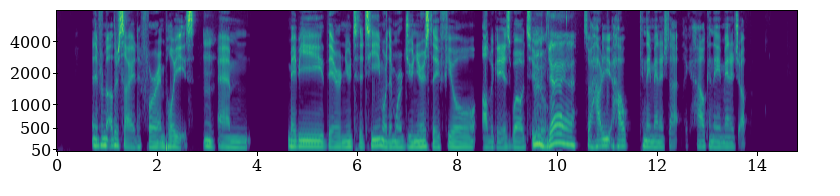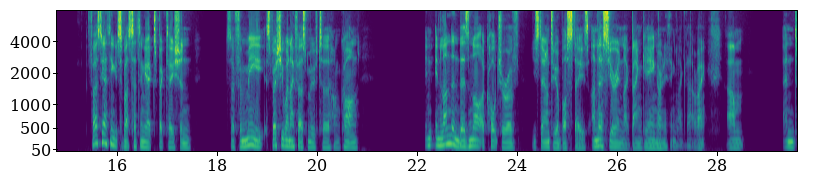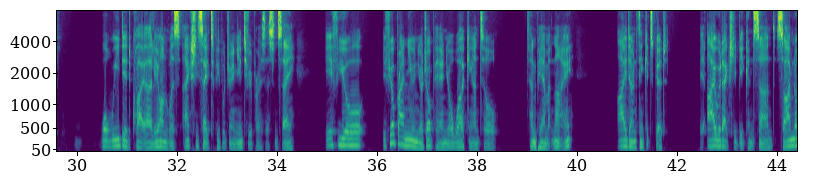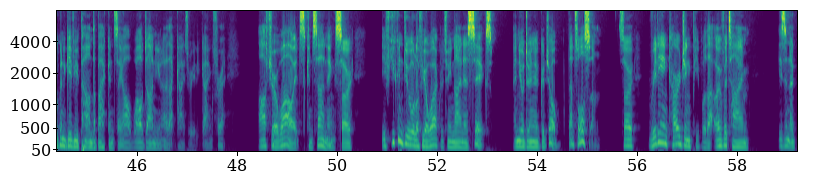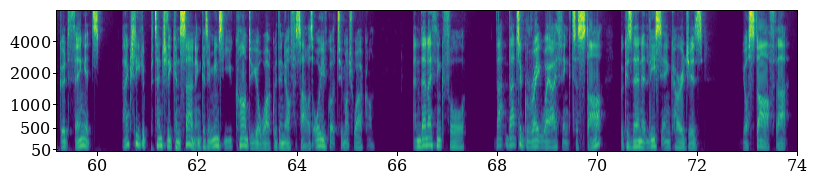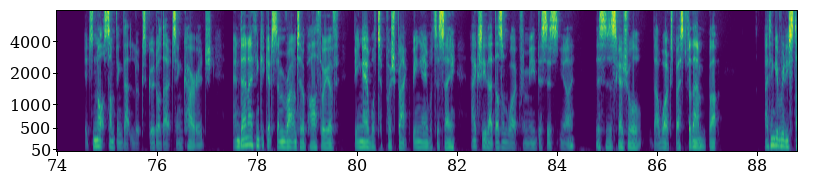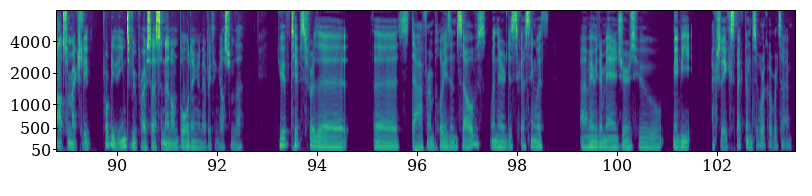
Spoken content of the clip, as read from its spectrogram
And then from the other side, for employees, mm. um, maybe they're new to the team or they're more juniors, they feel obligated as well to. Mm. Yeah, yeah. So how do you how can they manage that? Like how can they manage up? Firstly, I think it's about setting the expectation. So for me, especially when I first moved to Hong Kong, in in London, there's not a culture of you stay until your boss stays, unless you're in like banking or anything like that, right? Um, and what we did quite early on was actually say to people during the interview process and say, if you're if you're brand new in your job here and you're working until 10 p.m. at night, I don't think it's good. I would actually be concerned. So I'm not going to give you a pat on the back and say, "Oh, well done," you know that guy's really going for it. After a while, it's concerning. So if you can do all of your work between nine and six, and you're doing a good job. That's awesome. So, really encouraging people that overtime isn't a good thing. It's actually potentially concerning because it means you can't do your work within the office hours or you've got too much work on. And then I think for that, that's a great way, I think, to start because then at least it encourages your staff that it's not something that looks good or that it's encouraged. And then I think it gets them right onto the pathway of being able to push back, being able to say, actually that doesn't work for me. This is, you know, this is a schedule that works best for them. But I think it really starts from actually probably the interview process and then onboarding and everything else from there. Do you have tips for the the staff or employees themselves when they're discussing with uh, maybe their managers who maybe actually expect them to work overtime?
